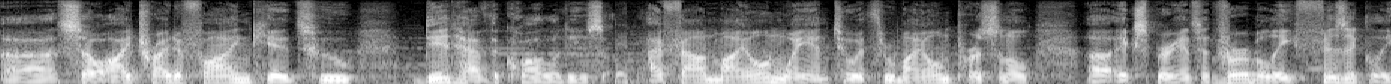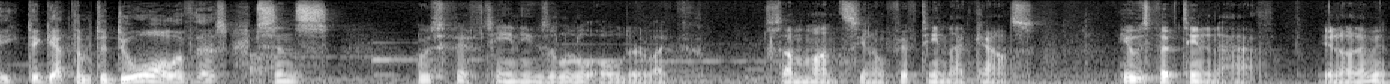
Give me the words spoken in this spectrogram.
Uh, so I try to find kids who did have the qualities. I found my own way into it through my own personal uh, experience and verbally, physically, to get them to do all of this. Since he was 15, he was a little older, like some months, you know, 15, that counts. He was 15 and a half, you know what I mean?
